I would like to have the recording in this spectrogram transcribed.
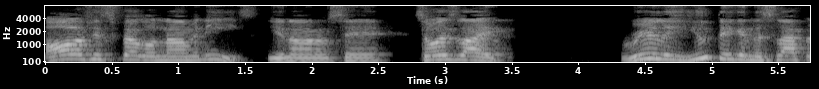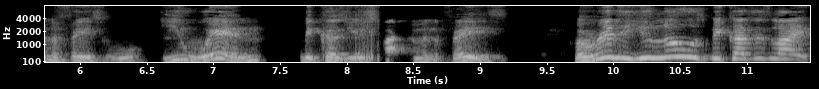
all of his fellow nominees. You know what I'm saying? So it's like, really, you thinking the slap in the face, you win because you slap him in the face. But really, you lose because it's like,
